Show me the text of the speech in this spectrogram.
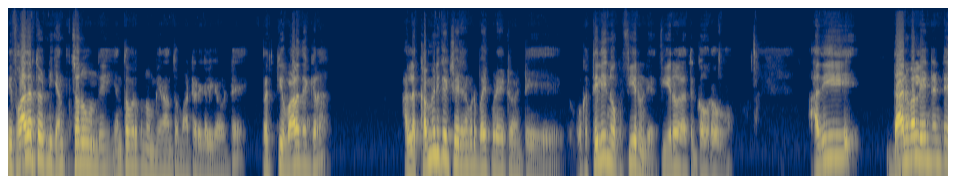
మీ ఫాదర్ తోటి నీకు ఎంత చనువు ఉంది ఎంతవరకు నువ్వు మీ నాన్నతో మాట్లాడగలిగావు అంటే ప్రతి వాళ్ళ దగ్గర వాళ్ళ కమ్యూనికేట్ చేయడానికి కూడా భయపడేటువంటి ఒక తెలియని ఒక ఫియర్ ఉండేది. ఫియర్ లేకపోతే గౌరవం. అది దానివల్ల ఏంటంటే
